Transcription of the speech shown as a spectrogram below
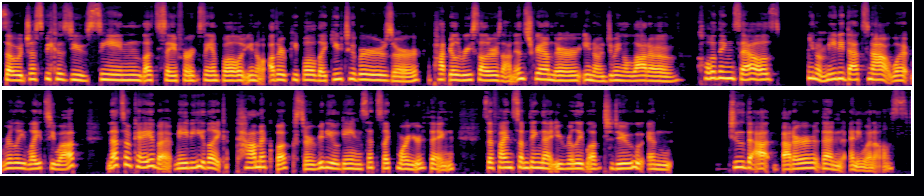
So just because you've seen, let's say, for example, you know, other people like YouTubers or popular resellers on Instagram, they're, you know, doing a lot of clothing sales, you know, maybe that's not what really lights you up. And that's okay, but maybe like comic books or video games, that's like more your thing. So find something that you really love to do and do that better than anyone else.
